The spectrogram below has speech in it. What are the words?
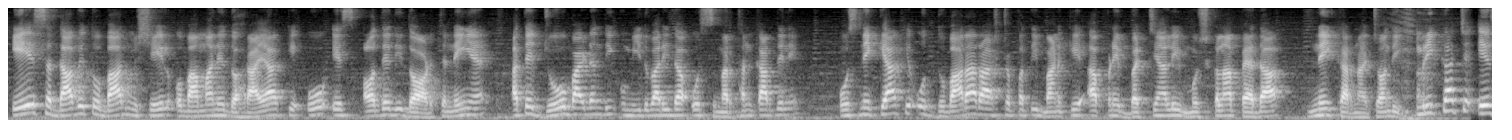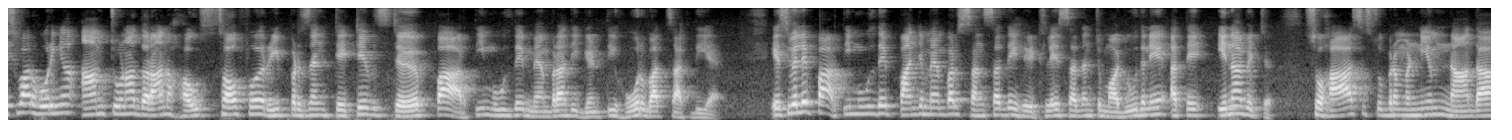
ਇਸ ਦਾਅਵੇ ਤੋਂ ਬਾਅਦ ਮਿਸ਼ੇਲ ਓਬਾਮਾ ਨੇ ਦੁਹਰਾਇਆ ਕਿ ਉਹ ਇਸ ਅਹੁਦੇ ਦੀ ਦੌੜ 'ਚ ਨਹੀਂ ਹੈ ਅਤੇ ਜੋ ਬਾਈਡਨ ਦੀ ਉਮੀਦਵਾਰੀ ਦਾ ਉਹ ਸਮਰਥਨ ਕਰਦੇ ਨੇ। ਉਸਨੇ ਕਿਹਾ ਕਿ ਉਹ ਦੁਬਾਰਾ ਰਾਸ਼ਟਰਪਤੀ ਬਣ ਕੇ ਆਪਣੇ ਬੱਚਿਆਂ ਲਈ ਮੁਸ਼ਕਲਾਂ ਪੈਦਾ ਨਹੀਂ ਕਰਨਾ ਚਾਹੁੰਦੀ। ਅਮਰੀਕਾ 'ਚ ਇਸ ਵਾਰ ਹੋ ਰਹੀਆਂ ਆਮ ਚੋਣਾਂ ਦੌਰਾਨ ਹਾਊਸ ਆਫ ਰਿਪਰੈਜ਼ੈਂਟੇਟਿਵਸ 'ਚ ਭਾਰਤੀ ਮੂਲ ਦੇ ਮੈਂਬਰਾਂ ਦੀ ਗਿਣਤੀ ਹੋਰ ਵੱਧ ਸਕਦੀ ਹੈ। ਇਸ ਵੇਲੇ ਭਾਰਤੀ ਮੂਲ ਦੇ 5 ਮੈਂਬਰ ਸੰਸਦ ਦੇ ਹੇਠਲੇ ਸਦਨ 'ਚ ਮੌਜੂਦ ਨੇ ਅਤੇ ਇਹਨਾਂ ਵਿੱਚ ਸੁਹਾਸ ਸੁਬਰਮਣੀਅਮ ਨਾਂ ਦਾ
